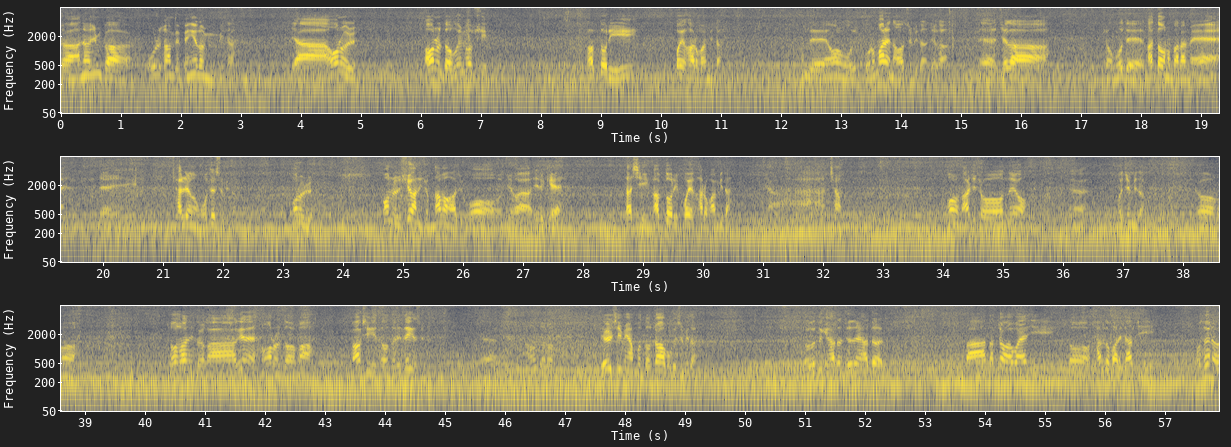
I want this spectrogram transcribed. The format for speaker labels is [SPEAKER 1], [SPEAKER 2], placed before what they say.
[SPEAKER 1] 자, 안녕하십니까. 울산배 뱅해돔입니다. 야, 오늘, 오늘도 의미없이 갑돌이 포획하러 갑니다. 근데 오늘 오- 오랜만에 나왔습니다, 제가. 예, 제가 좀 어디 갔다 오는 바람에, 예, 이 촬영을 못했습니다. 오늘, 오늘 시간이 좀 남아가지고 제가 이렇게 다시 갑돌이 포획하러 갑니다. 이야, 참. 오늘 날씨 좋네요. 예, 멋집니다. 요, 뭐, 조선인들 가게는 오늘 또, 막, 박식이 또 들이대겠습니다. 예, 아무쪼록 열심히 한번 또 쪼아보겠습니다. 어떻게 하든 저렇게 하든, 막딱 쪼아봐야지. 또, 한두 마리 잡지. 우선은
